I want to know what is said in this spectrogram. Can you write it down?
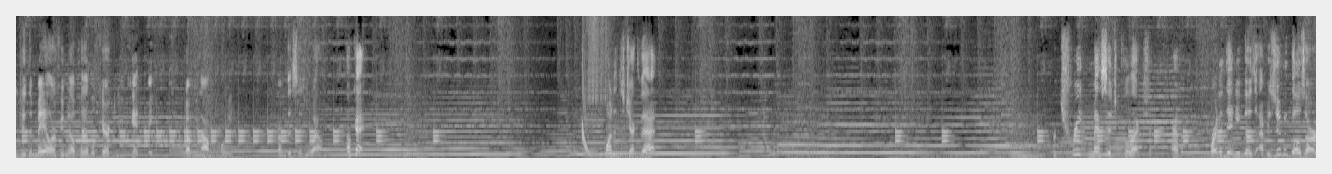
into the male or female playable character, you can't make jumping off point from this as well. Okay. Wanted to check that. Retreat message collection. I haven't read into any of those. I'm presuming those are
